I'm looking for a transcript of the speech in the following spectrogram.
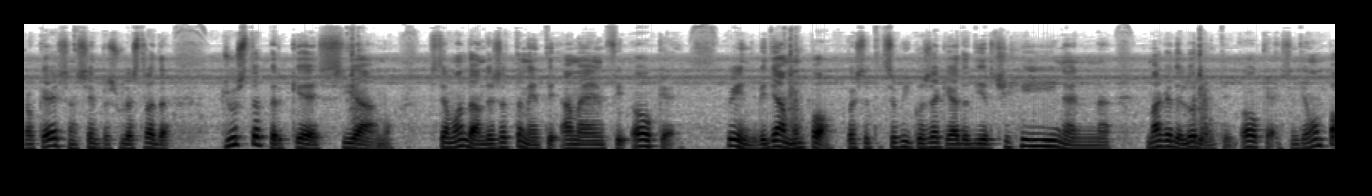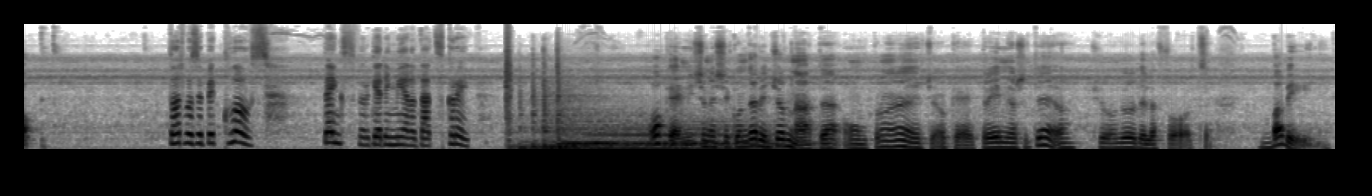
ok? Siamo sempre sulla strada giusta perché siamo, stiamo andando esattamente a Menfi, ok? Quindi vediamo un po' questo tizio qui cos'è che ha da dirci. Hinen, maga dell'Oriente. Ok, sentiamo un po'. That was a bit close. Thanks for getting me out of that scrape. Ok, missione secondaria giornata. Un ok, premio 7 oh, della forza. Va bene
